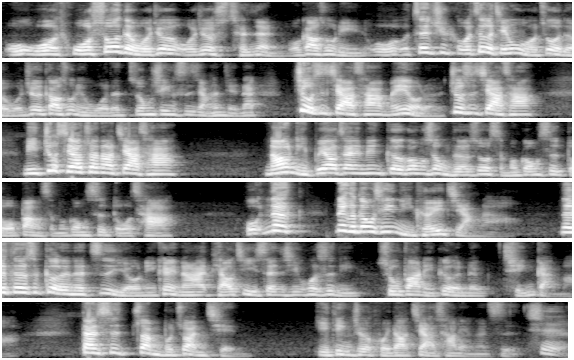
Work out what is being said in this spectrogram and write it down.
我我我说的我就我就承认，我告诉你，我这句我这个节目我做的，我就告诉你我的中心思想很简单，就是价差没有了，就是价差，你就是要赚到价差，然后你不要在那边歌功颂德，说什么公司多棒，什么公司多差，我那那个东西你可以讲啊，那个都是个人的自由，你可以拿来调剂身心，或是你抒发你个人的情感嘛，但是赚不赚钱？一定就回到价差两个字。是，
